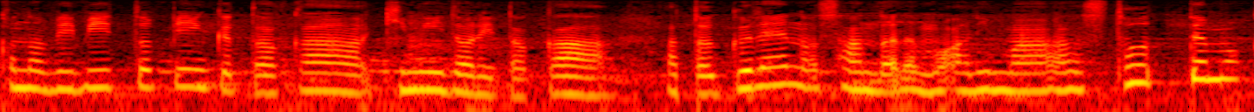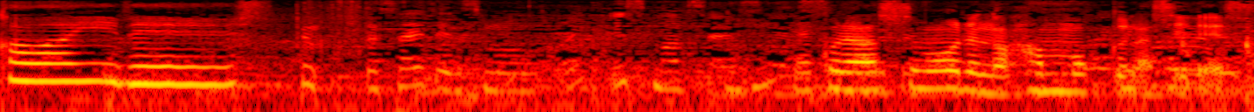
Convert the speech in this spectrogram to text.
このビビットピンクとか黄緑とかあとグレーのサンダルもあります。とっても可愛いです。これはスモールのハンモックらしいです。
